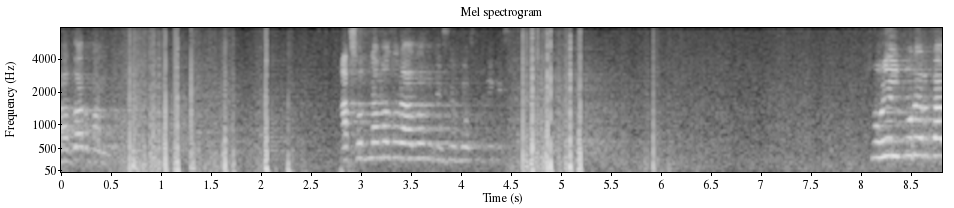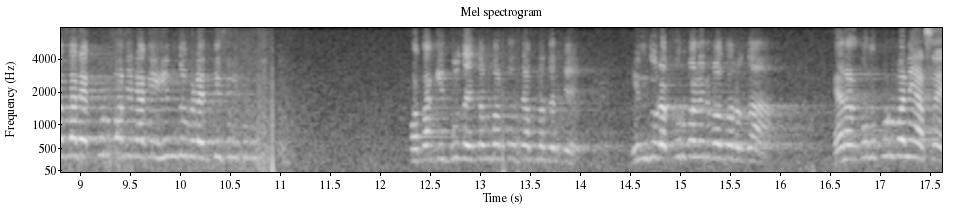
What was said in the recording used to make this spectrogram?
হাজার মানুষ। আসর নামাজের আজান দিছে, মসজিদে গেছি। সোহেলপুরের বাজারে কুরবানির আগে হিন্দু বেড়ে দিয়েছেন গরু। কথা কি বুঝাইতাম পারতেছে আপনাদেরকে? হিন্দুরা কুরবানির বাজারও যা এরার কোনো কুরবানি আছে?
